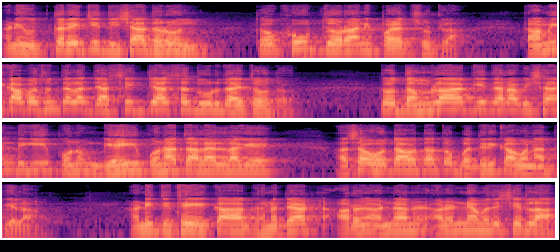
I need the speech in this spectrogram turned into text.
आणि उत्तरेची दिशा धरून तो खूप जोराने पळत सुटला. कामिकापासून त्याला जास्तीत जास्त दूर जायचं होतं. तो दमला की जरा विश्रांती घे पुन्हा घेई पुन्हा चालायला लागे. असं होता होता तो बद्रिका वनात गेला. आणि तिथे एका घनदाट अरण्य अरण्यामध्ये शिरला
